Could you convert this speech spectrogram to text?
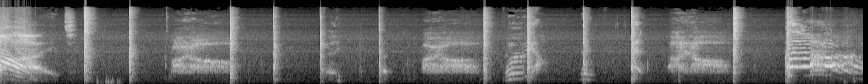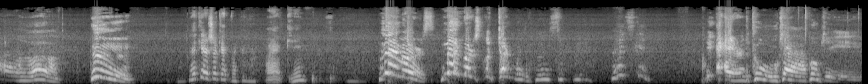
Fight. Oh yeah. Ah. Hmm. I can't check it. I can. Members! Members! Look at me! Let's get. And cool cat pookie!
